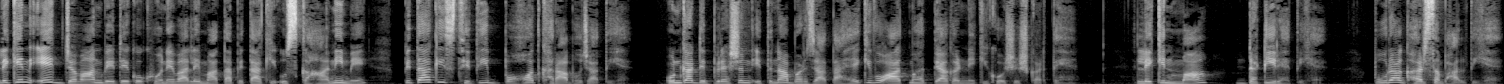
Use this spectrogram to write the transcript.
लेकिन एक जवान बेटे को खोने वाले माता पिता की उस कहानी में पिता की स्थिति बहुत खराब हो जाती है। उनका डिप्रेशन इतना बढ़ जाता है कि वो आत्महत्या करने की कोशिश करते हैं। लेकिन माँ डटी रहती है, पूरा घर संभालती है,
